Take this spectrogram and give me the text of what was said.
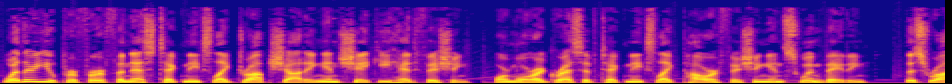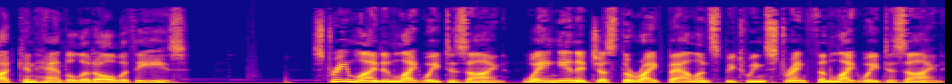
Whether you prefer finesse techniques like drop shotting and shaky head fishing, or more aggressive techniques like power fishing and swim baiting, this rod can handle it all with ease. Streamlined and lightweight design, weighing in at just the right balance between strength and lightweight design,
